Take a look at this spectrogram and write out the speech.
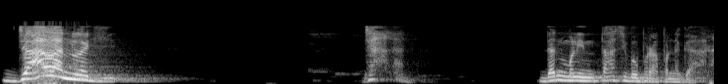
Jalan lagi. Jalan. Dan melintasi beberapa negara.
